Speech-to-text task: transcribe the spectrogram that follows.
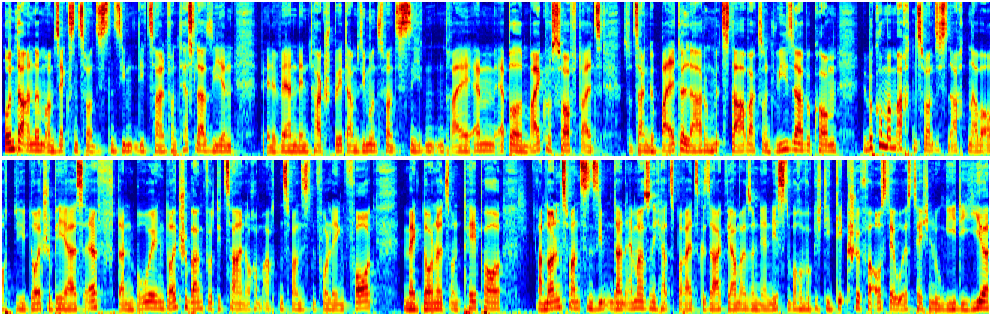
unter anderem am 26.07. die Zahlen von Tesla sehen. Wir werden den Tag später am 27.07. 3M, Apple, Microsoft als sozusagen geballte Ladung mit Starbucks und Visa bekommen. Wir bekommen am 28.08. aber auch die deutsche BASF, dann Boeing, Deutsche Bank wird die Zahlen auch am 28. vorlegen, Ford, McDonald's und PayPal. Am 29.07. dann Amazon, ich hatte es bereits gesagt, wir haben also in der nächsten Woche wirklich die Dickschiffe aus der US-Technologie, die hier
